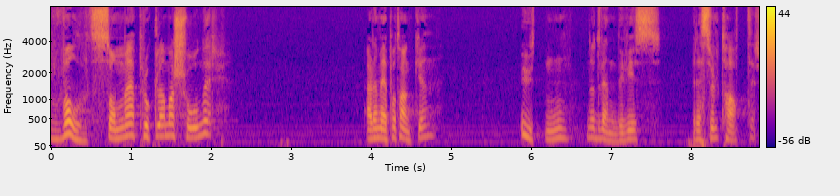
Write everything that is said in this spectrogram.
Voldsomme proklamasjoner er det med på tanken, uten nødvendigvis resultater.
